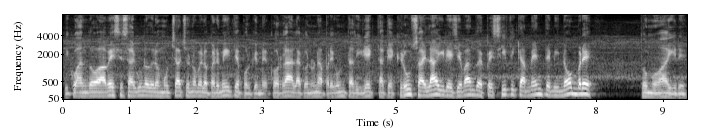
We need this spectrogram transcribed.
Y cuando a veces alguno de los muchachos no me lo permite porque me corrala con una pregunta directa que cruza el aire llevando específicamente mi nombre, tomo aire.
